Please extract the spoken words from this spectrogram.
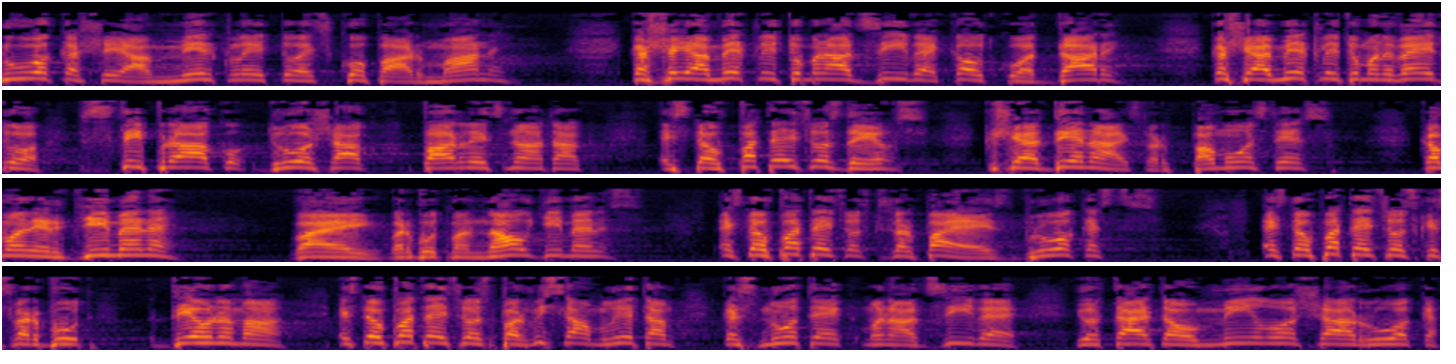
to, ka šajā mirklī tu esi kopā ar mani, ka šajā mirklī tu manā dzīvē kaut ko dari, ka šajā mirklī tu mani veido stiprāku, drošāku, pārliecinātāku. Es tev pateicos, Dievs, ka šajā dienā es varu pamosties, ka man ir ģimene, vai varbūt man nav ģimenes, Es tev pateicos, ka es varu paēst brokastis. Es tev pateicos, ka es varu būt dievnamā. Es tev pateicos par visām lietām, kas notiek manā dzīvē, jo tā ir tava mīlošā roka,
